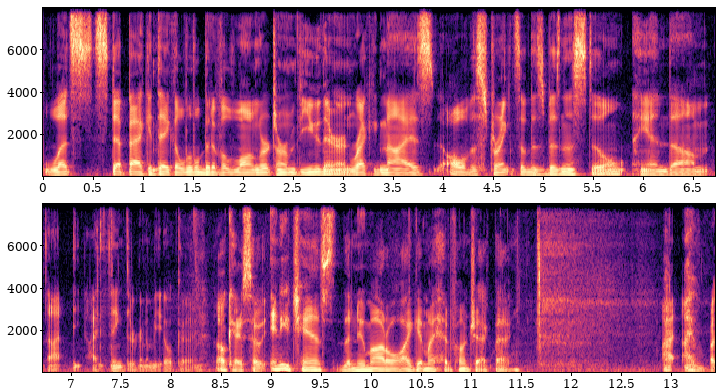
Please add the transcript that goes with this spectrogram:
let's step back and take a little bit of a longer term view there and recognize all of the strengths of this business still. And um, I, I, think they're going to be okay. Okay, so any chance the new model I get my headphone jack back? I, I,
